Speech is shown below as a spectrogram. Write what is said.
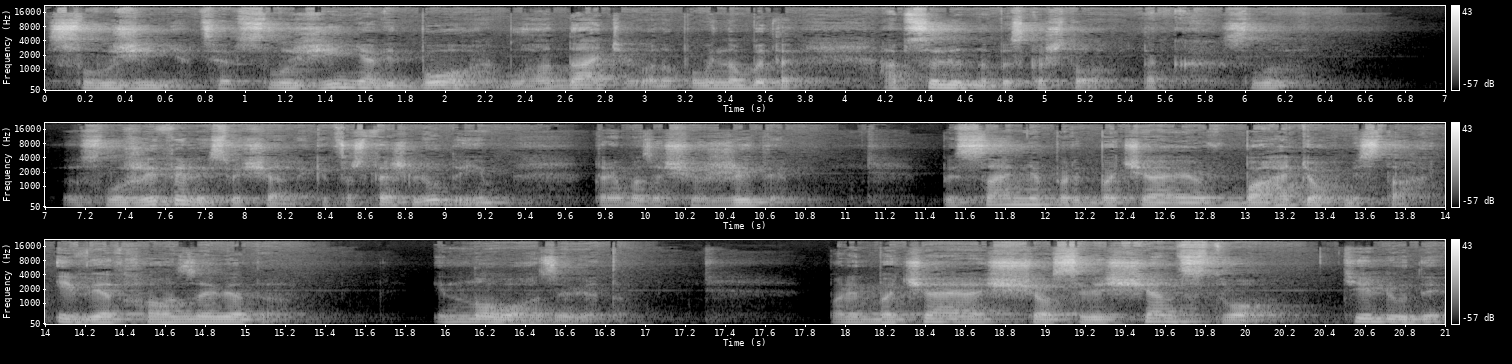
служіння. Це служіння від Бога, благодаті. Воно повинно бути абсолютно безкоштовно. Так служителі, священники, це ж теж люди, їм треба за щось жити. Писання передбачає в багатьох містах і Ветхого Завета, і Нового Завета. Передбачає, що священство, ті люди,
